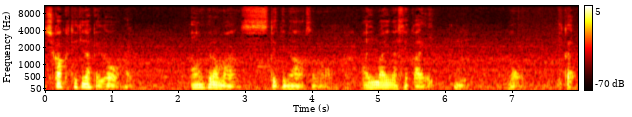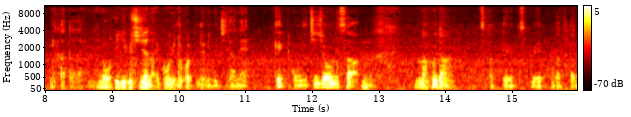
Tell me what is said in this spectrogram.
視覚的だけどアンフラマンス的なその曖昧な世界の見か見方だよね。の入り口じゃないこういうとこって。入り口だね。結構日常のさ、うん。まあ普段使ってる机だったり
